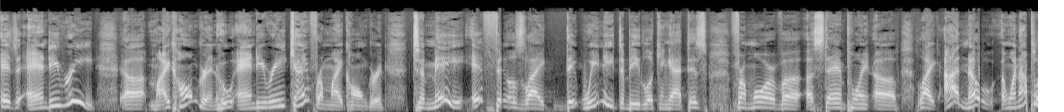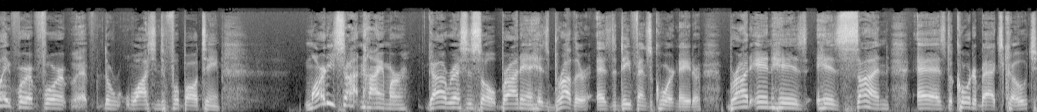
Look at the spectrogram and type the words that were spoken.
Is Andy Reid, uh, Mike Holmgren, who Andy Reid came from? Mike Holmgren. To me, it feels like that we need to be looking at this from more of a, a standpoint of like I know when I played for for uh, the Washington football team, Marty Schottenheimer, God rest his soul, brought in his brother as the defensive coordinator, brought in his his son as the quarterbacks coach,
